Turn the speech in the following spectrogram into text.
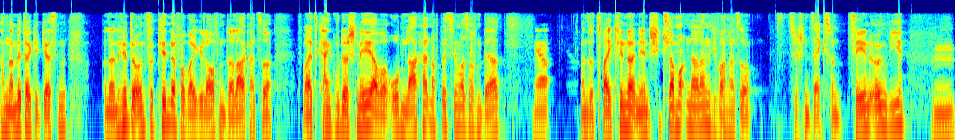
haben da Mittag gegessen und dann hinter uns so Kinder vorbeigelaufen da lag halt so, es war jetzt kein guter Schnee, aber oben lag halt noch ein bisschen was auf dem Berg Ja. und so zwei Kinder in ihren Skiklamotten da lang, die waren halt so zwischen sechs und zehn irgendwie Mhm.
